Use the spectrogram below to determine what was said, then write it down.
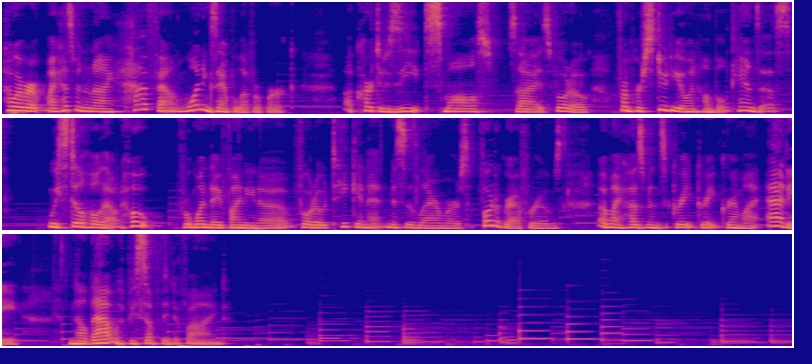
However, my husband and I have found one example of her work, a carte de visite small size photo from her studio in Humboldt, Kansas. We still hold out hope for one day finding a photo taken at Mrs. Larimer's photograph rooms of my husband's great great grandma Addie. Now that would be something to find.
